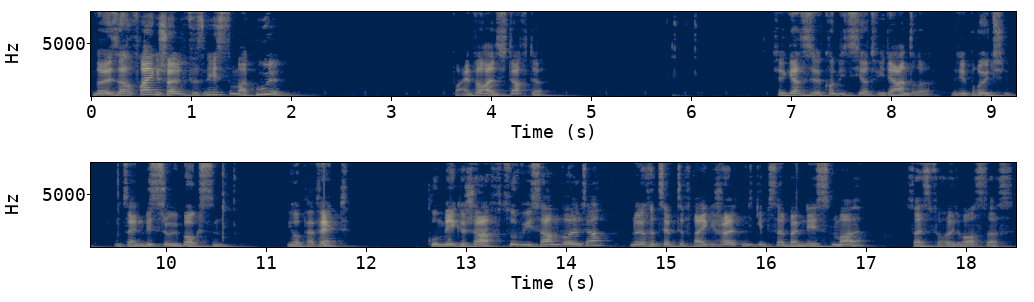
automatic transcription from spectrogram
Neue Sache freigeschaltet fürs nächste Mal. Cool. War einfacher, als ich dachte. Ich hätte gedacht, es wird kompliziert wie der andere mit den Brötchen und seinen Mystery-Boxen. Ja, perfekt. Gourmet geschafft, so wie ich es haben wollte. Neue Rezepte freigeschalten, die gibt es dann beim nächsten Mal. Das heißt, für heute war es das.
